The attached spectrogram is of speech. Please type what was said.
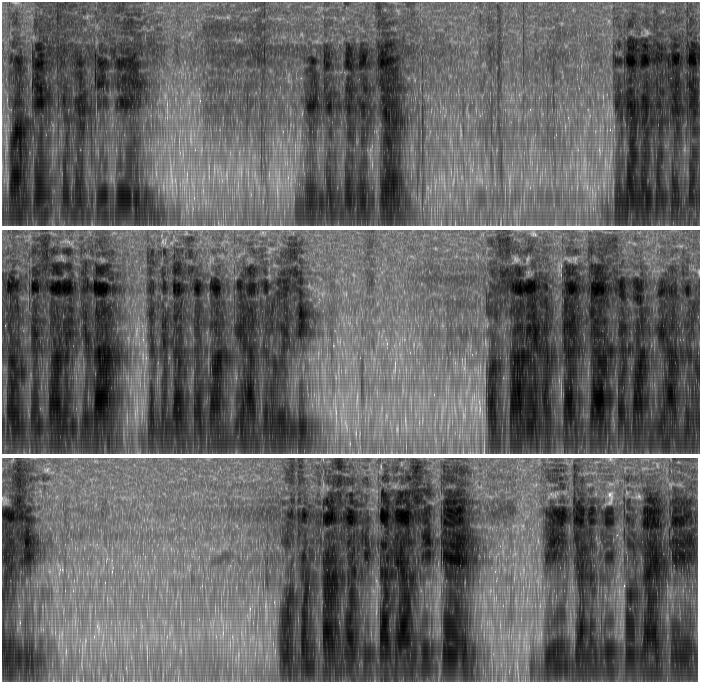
ਵਰਕਿੰਗ ਕਮੇਟੀ ਦੀ ਮੀਟਿੰਗ ਦੇ ਵਿੱਚ, ਜਿਹਦੇ ਵਿੱਚ ਚੇਚੇ ਤੌਰ ਤੇ ਸਾਰੇ ਜ਼ਿਲ੍ਹਾ ਜਥੇਦਾਰ ਸਾਹਿਬਾਨ ਵੀ ਹਾਜ਼ਰ ਹੋਏ ਸੀ ਔਰ ਸਾਰੇ ਹਲਕਾ ਇੰਚਾਰਜ ਸਾਹਿਬਾਨ ਵੀ ਹਾਜ਼ਰ ਹੋਏ ਸੀ। ਉਸ ਦਿਨ ਫੈਸਲਾ ਕੀਤਾ ਗਿਆ ਸੀ ਕਿ 20 ਜਨਵਰੀ ਤੋਂ ਲੈ ਕੇ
